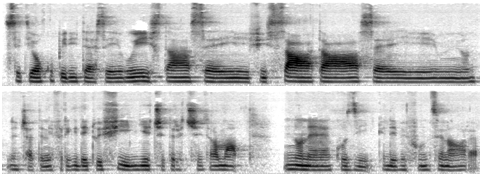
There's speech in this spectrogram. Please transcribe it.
se ti occupi di te sei egoista, sei fissata, sei, cioè te ne freghi dei tuoi figli, eccetera, eccetera, ma non è così che deve funzionare.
